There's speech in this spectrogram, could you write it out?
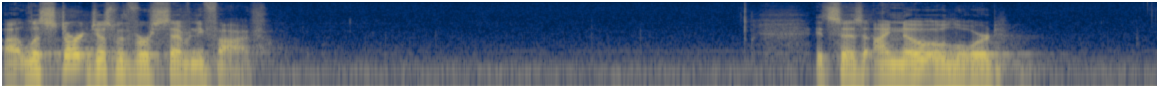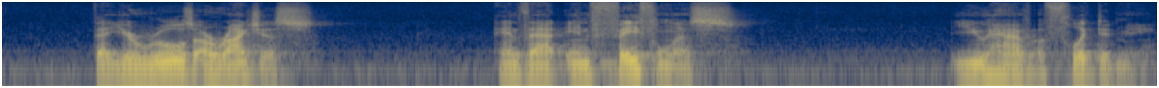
Uh, let's start just with verse 75. It says, I know, O Lord, that your rules are righteous, and that in faithfulness you have afflicted me.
